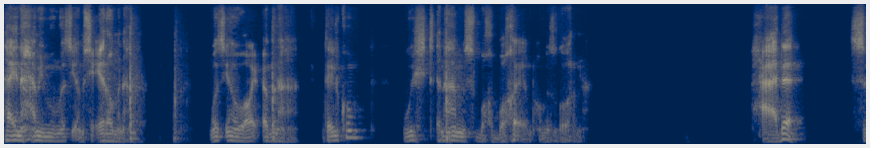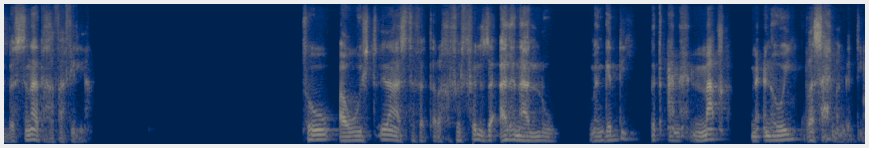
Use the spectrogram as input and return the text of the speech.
تاين حميم مزيهم سعيرمنا مزيهم وقعمنا تلكم وشتنا مس بخبخة هم زغورنا حادة سبسنا تخفافيلنا تو أو وشتنا استفتر خففل زألنا اللو من قدي بتعم حماق معنوي رسح من قدي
